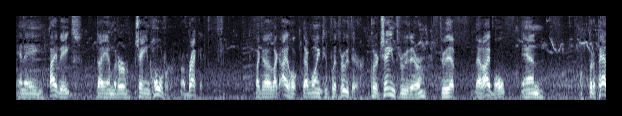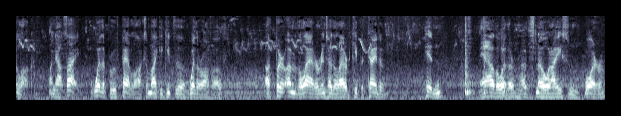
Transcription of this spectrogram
and a 5 8 diameter chain holder, or bracket. Like a like eye hook that I'm going to put through there. Put a chain through there, through that, that eye bolt, and put a padlock on the outside. Weatherproof padlock, something I can keep the weather off of. I'll put it under the ladder, inside the ladder, to keep it kind of hidden and out of the weather, out of the snow and ice and water.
